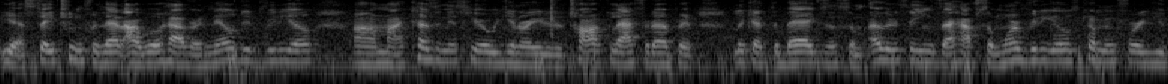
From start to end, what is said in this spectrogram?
yeah stay tuned for that. I will have a nailed it video. Um, my cousin is here. We're getting ready to talk laugh it up and look at the bags and some other things. I have some more videos coming for you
